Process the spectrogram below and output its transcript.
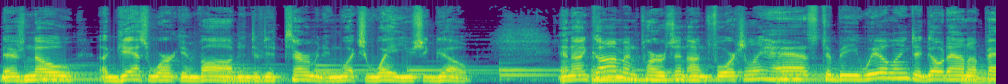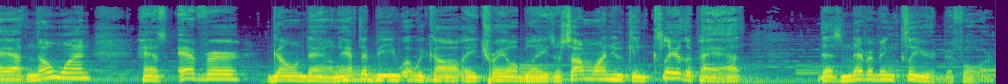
There's no uh, guesswork involved into determining which way you should go. An uncommon person, unfortunately, has to be willing to go down a path no one has ever gone down. They have to be what we call a trailblazer, someone who can clear the path that's never been cleared before.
